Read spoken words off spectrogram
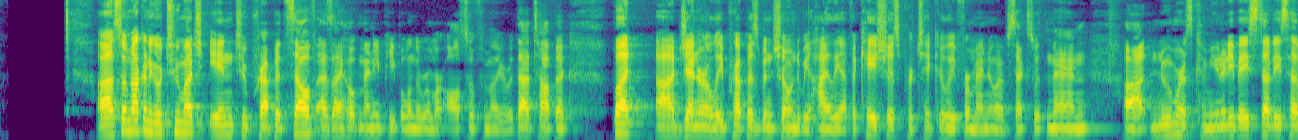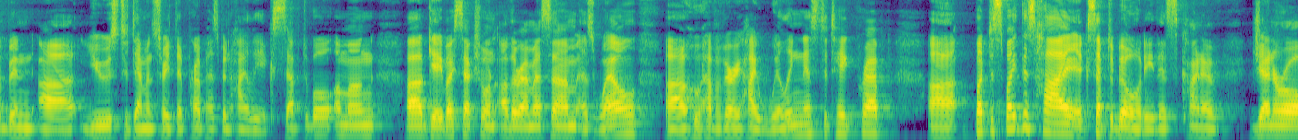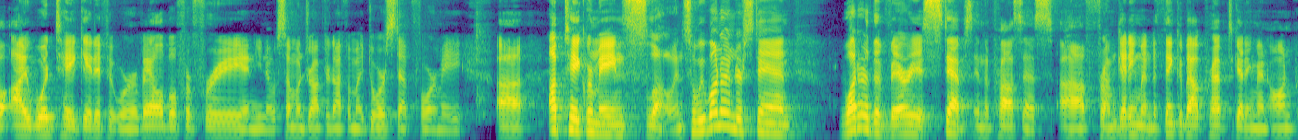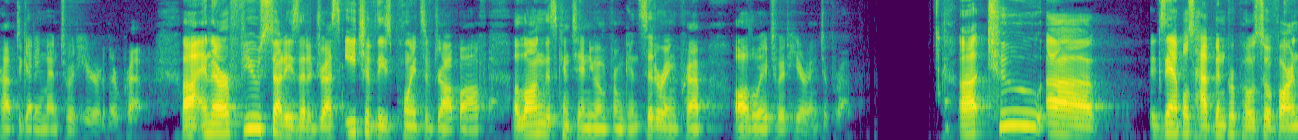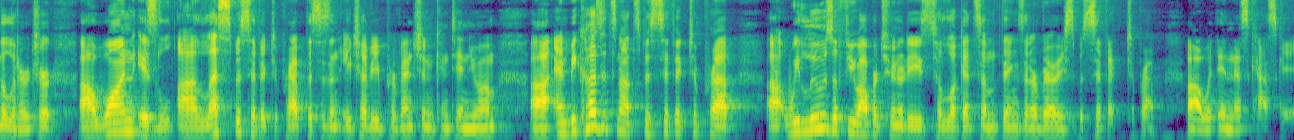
Uh, so I'm not going to go too much into PrEP itself, as I hope many people in the room are also familiar with that topic. But uh, generally, PrEP has been shown to be highly efficacious, particularly for men who have sex with men. Uh, numerous community-based studies have been uh, used to demonstrate that PrEP has been highly acceptable among uh, gay, bisexual, and other MSM as well, uh, who have a very high willingness to take PrEP. Uh, but despite this high acceptability, this kind of general, I would take it if it were available for free, and you know someone dropped it off at my doorstep for me. Uh, uptake remains slow, and so we want to understand what are the various steps in the process uh, from getting men to think about PrEP to getting men on PrEP to getting men to adhere to their PrEP. Uh, and there are a few studies that address each of these points of drop off along this continuum from considering PrEP all the way to adhering to PrEP. Uh, two uh, examples have been proposed so far in the literature. Uh, one is uh, less specific to PrEP. This is an HIV prevention continuum. Uh, and because it's not specific to PrEP, uh, we lose a few opportunities to look at some things that are very specific to PrEP uh, within this cascade.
